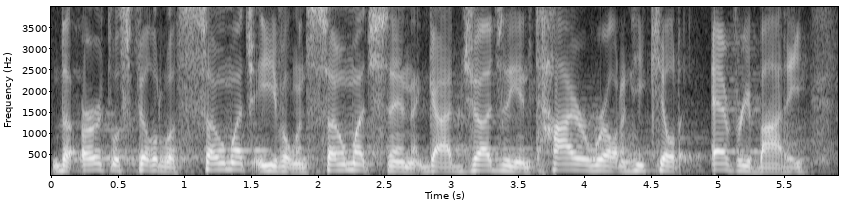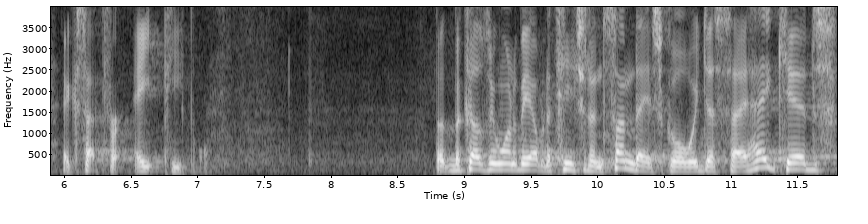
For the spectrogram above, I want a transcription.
the earth was filled with so much evil and so much sin that God judged the entire world and he killed everybody except for eight people. But because we want to be able to teach it in Sunday school, we just say, hey, kids,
